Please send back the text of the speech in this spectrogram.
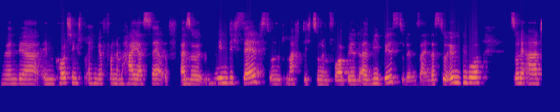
Wenn wir im Coaching sprechen wir von einem Higher Self. Also mhm. nimm dich selbst und mach dich zu einem Vorbild. Also wie willst du denn sein? Dass du irgendwo so eine Art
